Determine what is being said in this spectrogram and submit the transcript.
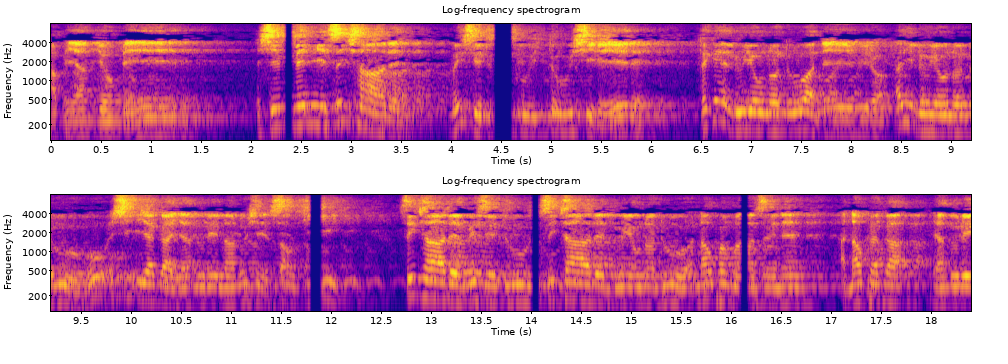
အဘုရားပြောမယ်တဲ့အရှင်မင်းကြီးစိတ်ချတဲ့မိတ်ဆွေတူတူရှိတယ်တဲ့တကယ်လူယုံတော်တူကနေပြီးတော့အဲ့ဒီလူယုံတော်တူကိုအရှိအယက်ကရန်သူတွေလာလို့ရှိရင်စောင့်ကြည့်စိတ်ချတဲ့မိတ်ဆွေတူစိတ်ချတဲ့လူယုံတော်တူကိုအနောက်ဘက်မှာဆိုရင်လည်းအနောက်ဘက်ကရန်သူတွေ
